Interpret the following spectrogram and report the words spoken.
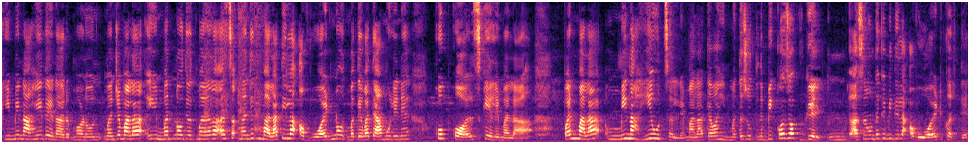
की मी नाही देणार म्हणून. म्हणजे मला हिंमत नव्हती होत. मला असं म्हणजे मला तिला अवॉइड नव्हतं मग तेव्हा त्या मुलीने खूप कॉल्स केले मला. पण मला मी नाही उचलले. मला तेव्हा हिंमतच होती ना बिकॉज ऑफ गिल्ट असं नव्हतं की मी तिला अवॉइड करते.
